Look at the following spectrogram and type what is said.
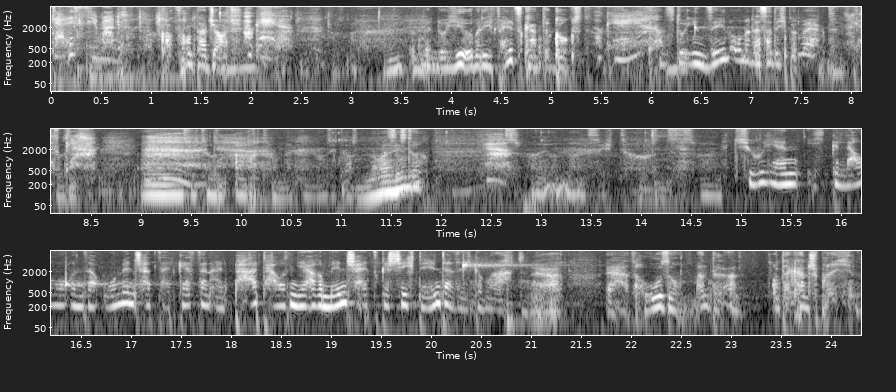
Da ist jemand. Runter, George. Okay, Und wenn du hier über die Felskante guckst, okay. kannst du ihn sehen, ohne dass er dich bemerkt. Alles klar. Was siehst du? Julian, ich glaube, unser Urmensch hat seit gestern ein paar tausend Jahre Menschheitsgeschichte hinter sich gebracht. Ja, er hat Hose und Mantel an. Und er kann sprechen.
